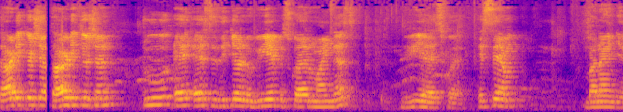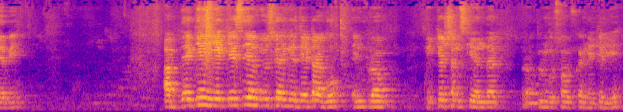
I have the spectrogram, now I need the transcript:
Third equation third equation two A S is equal to V F square minus V A square इससे हम बनाएँगे अभी। अब देखें ये कैसे हम यूज़ करेंगे डेटा को इन इक्वेशंस के अंदर प्रॉब्लम को सॉल्व करने के लिए।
